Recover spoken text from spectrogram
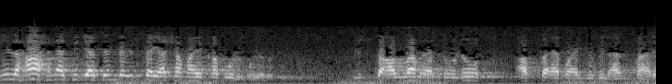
İlhah neticesinde üstte yaşamayı kabul buyurur. Üstte Allah Resulü, altta Ebu Eyyubil Ensari.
